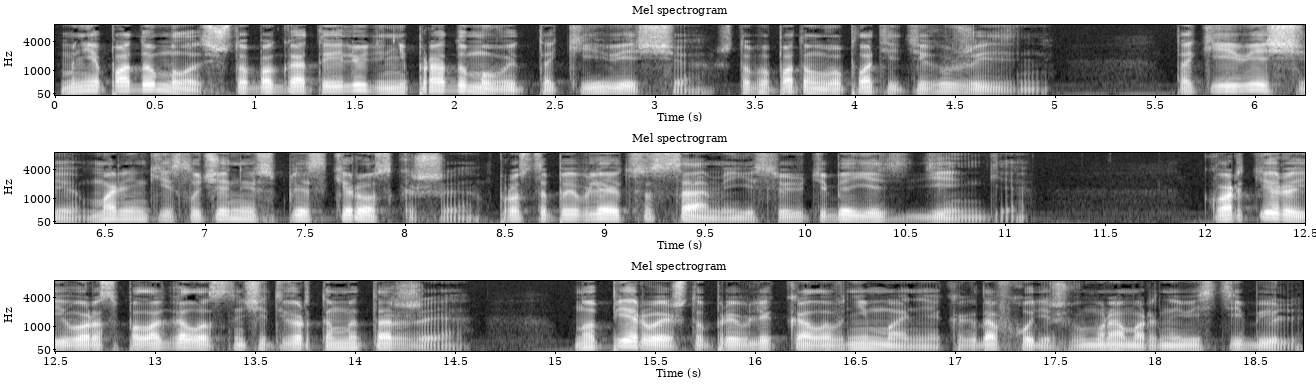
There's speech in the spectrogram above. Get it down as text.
Мне подумалось, что богатые люди не продумывают такие вещи, чтобы потом воплотить их в жизнь. Такие вещи, маленькие случайные всплески роскоши, просто появляются сами, если у тебя есть деньги. Квартира его располагалась на четвертом этаже. Но первое, что привлекало внимание, когда входишь в мраморный вестибюль,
